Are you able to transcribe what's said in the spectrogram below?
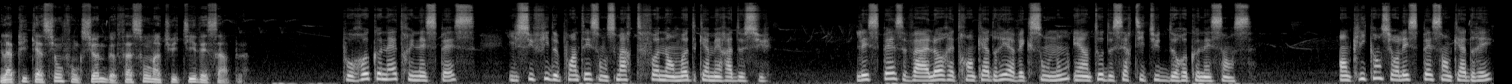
l'application fonctionne de façon intuitive et simple. Pour reconnaître une espèce, il suffit de pointer son smartphone en mode caméra dessus. L'espèce va alors être encadrée avec son nom et un taux de certitude de reconnaissance. En cliquant sur l'espèce encadrée,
